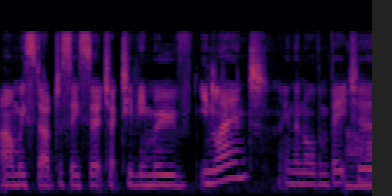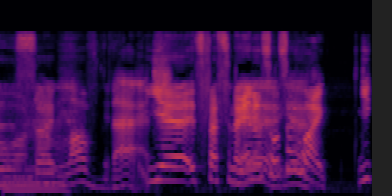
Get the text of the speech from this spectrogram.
um, we started to see search activity move inland in the northern beaches Oh, so I love that. yeah, it's fascinating. and it's also yeah. like you,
